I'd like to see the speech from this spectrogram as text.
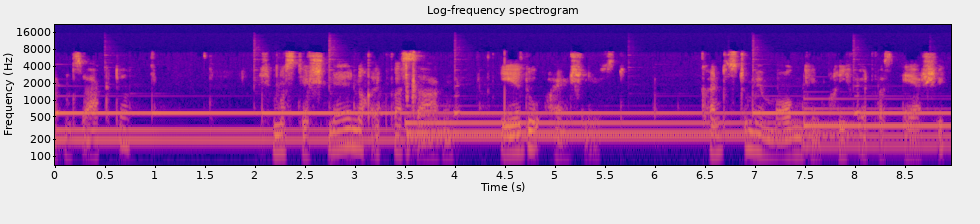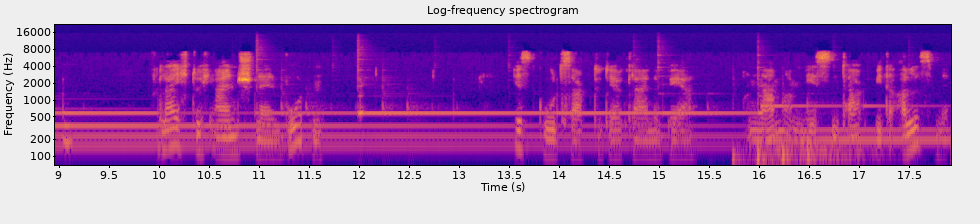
und sagte, ich muss dir schnell noch etwas sagen, ehe du einschläfst. Könntest du mir morgen den Brief etwas eher schicken? Vielleicht durch einen schnellen Boten? Ist gut, sagte der kleine Bär und nahm am nächsten Tag wieder alles mit.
